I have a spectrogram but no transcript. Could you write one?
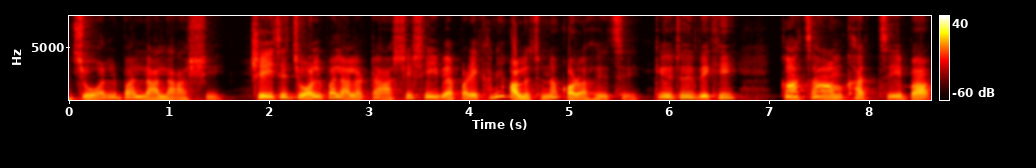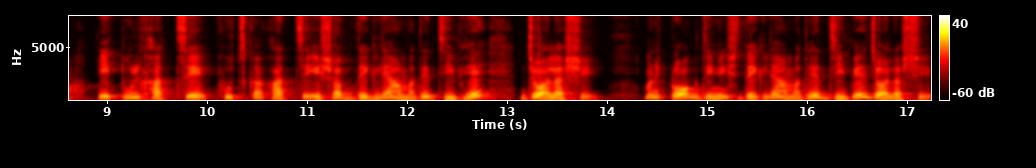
জল বা লালা আসে। সেই যে জল বা লালাটা আসে, সেই ব্যাপারে এখানে আলোচনা করা হয়েছে। কেউ যদি দেখি কাঁচা আম খাচ্ছে বা তেঁতুল খাচ্ছে, ফুচকা খাচ্ছে, এসব দেখলে আমাদের জিভে জল আসে। মানে টক জিনিস দেখলে আমাদের জিভে জল আসে।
